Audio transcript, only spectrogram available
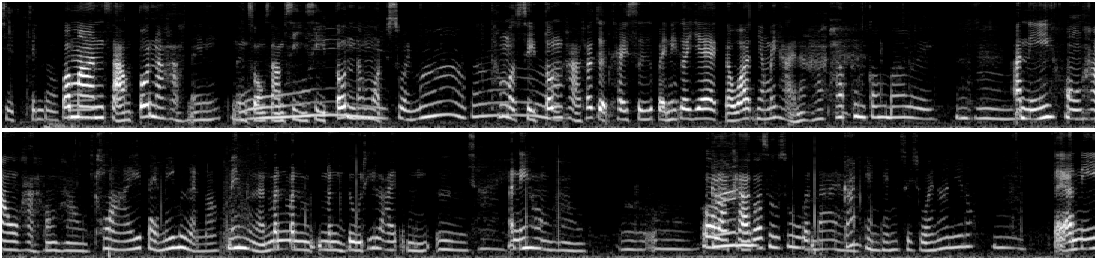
เจ็ดเป็นดอกประมาณสามต้นนะคะในนี้หนึ่งสองสามสี่สี่ต้นทั้งหมดสวยมากอะทั้งหมดสี่ต้นค่ะ ถ้าเกิดใครซื้อไปนี่ก็แยกแต่ว่ายังไม่ถ่ายนะคะ ภาพขึ้นกล้องบ้าเลยอืมอันนี้ฮองเฮาค่ะฮองเฮาคล้ายแต่ไม่เหมือนเนาะไม่เหมือนมันมันมันดูที่ลายตรงนี้เออใช่ อันนี้ฮองเฮาเออเออ ก็ราคาก็สู้ๆกันได้ก้าค่ะนแข็งๆสวยๆหน้านี้เนาะอืมแต่อันนี้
